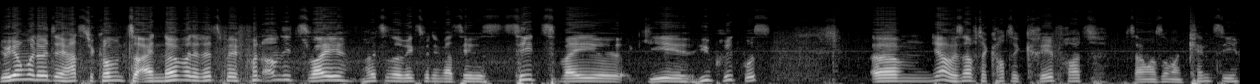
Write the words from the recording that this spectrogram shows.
Jo, junge Leute, herzlich willkommen zu einem neuen Mal Let's Play von Omni 2. Heute unterwegs mit dem Mercedes C2G Hybridbus. Ähm, ja, wir sind auf der Karte Krefrat. Sagen wir so, man kennt sie.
